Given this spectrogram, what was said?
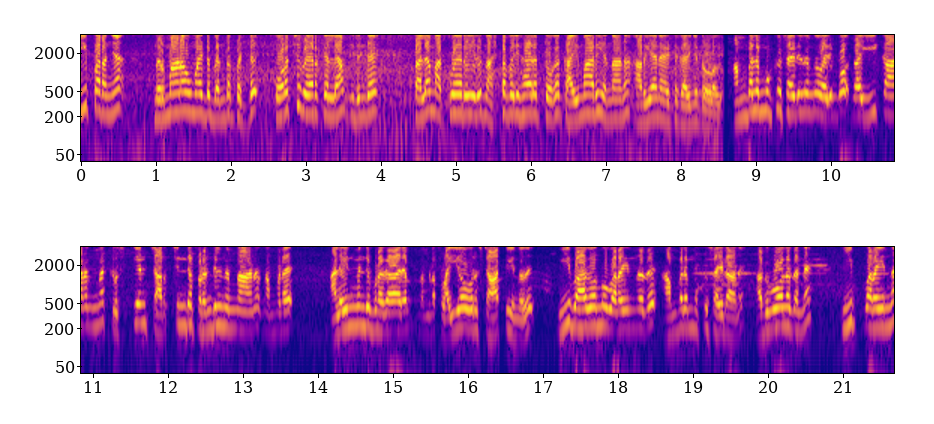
ഈ പറഞ്ഞ നിർമ്മാണവുമായിട്ട് ബന്ധപ്പെട്ട് കുറച്ച് പേർക്കെല്ലാം ഇതിന്റെ സ്ഥലം അക്വയർ ചെയ്ത് നഷ്ടപരിഹാര തുക കൈമാറി എന്നാണ് അറിയാനായിട്ട് കഴിഞ്ഞിട്ടുള്ളത്. അമ്പലമുക്ക് സൈഡിൽ നിന്ന് വരുമ്പോൾ ഈ കാണുന്ന ക്രിസ്ത്യൻ ചർച്ചിന്റെ ഫ്രണ്ടിൽ നിന്നാണ് നമ്മുടെ അലൈൻമെന്റ് പ്രകാരം നമ്മുടെ ഫ്ലൈ ഓവർ സ്റ്റാർട്ട് ചെയ്യുന്നത്. ഈ ഭാഗം എന്ന് പറയുന്നത് അമ്പലമുക്ക് സൈഡാണ് അതുപോലെ തന്നെ ഈ പറയുന്ന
